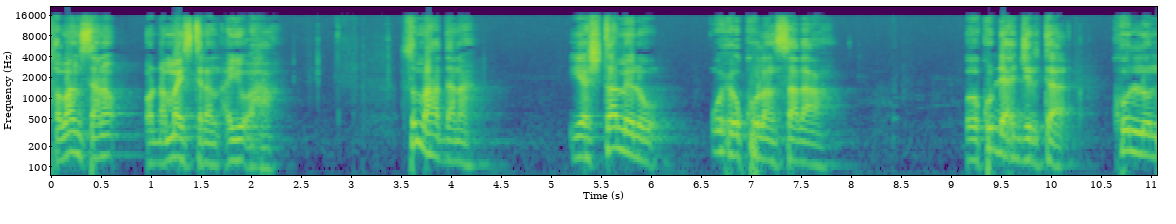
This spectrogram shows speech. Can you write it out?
toban sano oo dhammaystiran ayuu ahaa. Uma haddana yashtamilu wuxuu kulansadaa oo ku dhex jirta kullun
